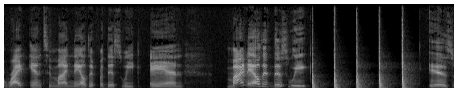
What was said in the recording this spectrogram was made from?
right into my nailed it for this week. And my nailed it this week is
